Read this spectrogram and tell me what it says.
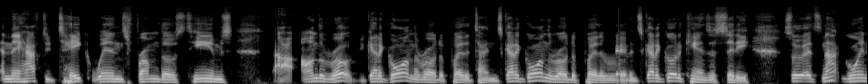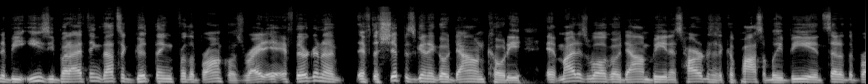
and they have to take wins from those teams uh, on the road. You got to go on the road to play the Titans, got to go on the road to play the Ravens, got to go to Kansas City. So it's not going to be easy, but I think that's a good thing for the Broncos, right? If they're going to, if the ship is going to go down, Cody, it might as well go down being as hard as it could possibly be instead of the Broncos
